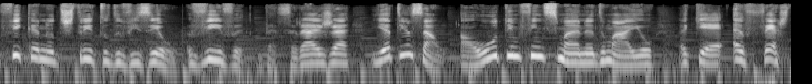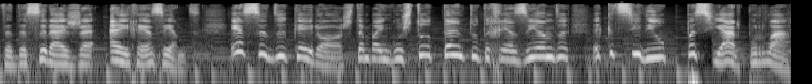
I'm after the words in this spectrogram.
fica no distrito de Viseu. Vive da cereja e atenção ao último fim de semana de maio, que é a festa da cereja em Rezende. Essa de Queiroz também gostou tanto de Rezende que decidiu passear por lá.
